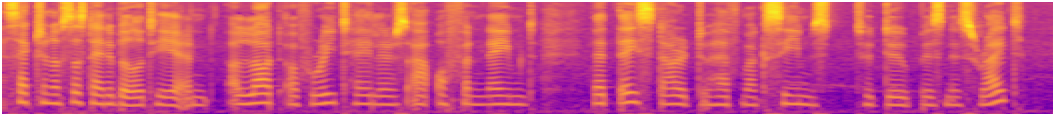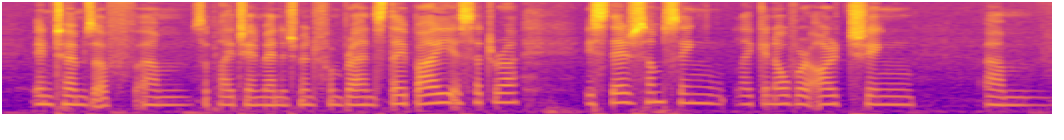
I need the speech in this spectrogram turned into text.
section of sustainability. And a lot of retailers are often named that they start to have maxims to do business right in terms of um, supply chain management from brands they buy, etc. Is there something like an overarching, um,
